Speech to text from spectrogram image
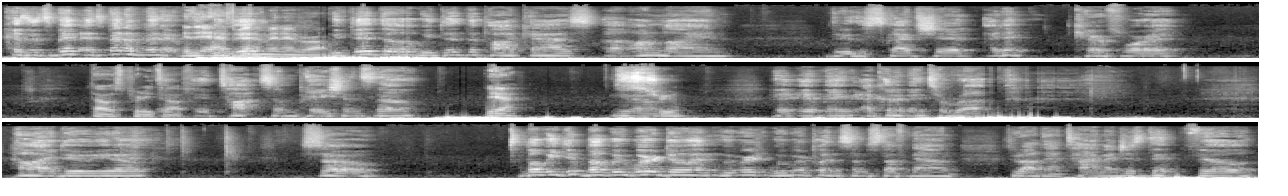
Because it's been it's been a minute. It, it has We been a did- minute, bro. we did the we did the podcast uh, online through the Skype shit. I didn't care for it. That was pretty tough. It, it taught some patience though. Yeah, You it's know, true. It, it made I couldn't interrupt how I do, you know. So, but we do, but we were doing, we were we were putting some stuff down throughout that time. I just didn't feel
